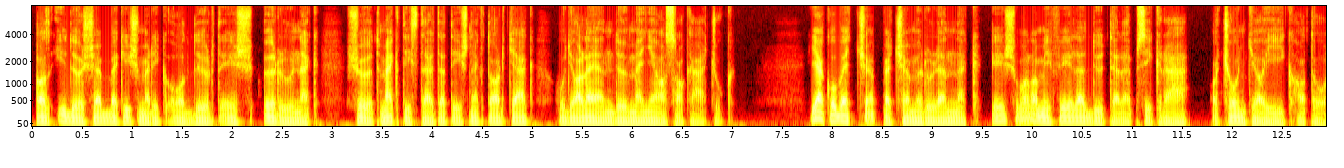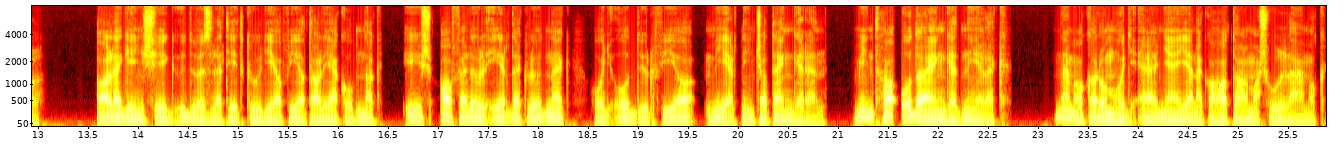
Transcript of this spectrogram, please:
Az idősebbek ismerik Oddürt és örülnek, sőt megtiszteltetésnek tartják, hogy a leendő menye a szakácsuk. Jakob egy cseppet sem örül ennek, és valamiféle dű telepszik rá, a csontjaiig hatol. A legénység üdvözletét küldi a fiatal Jakobnak, és afelől érdeklődnek, hogy Oddür fia miért nincs a tengeren. Mintha odaengednélek. Nem akarom, hogy elnyeljenek a hatalmas hullámok.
